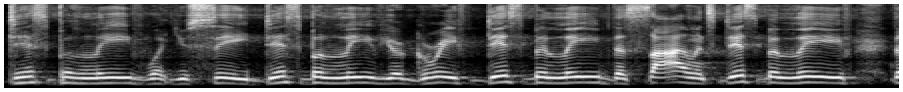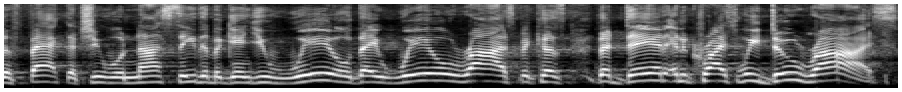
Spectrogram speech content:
Disbelieve what you see, disbelieve your grief, disbelieve the silence, disbelieve the fact that you will not see them again. You will, they will rise because the dead in Christ, we do rise.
